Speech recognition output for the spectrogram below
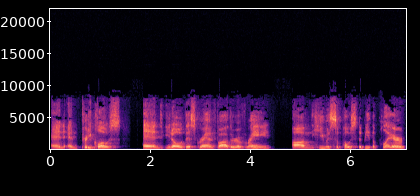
and and pretty close. And you know, this grandfather of Rane, um, he was supposed to be the player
